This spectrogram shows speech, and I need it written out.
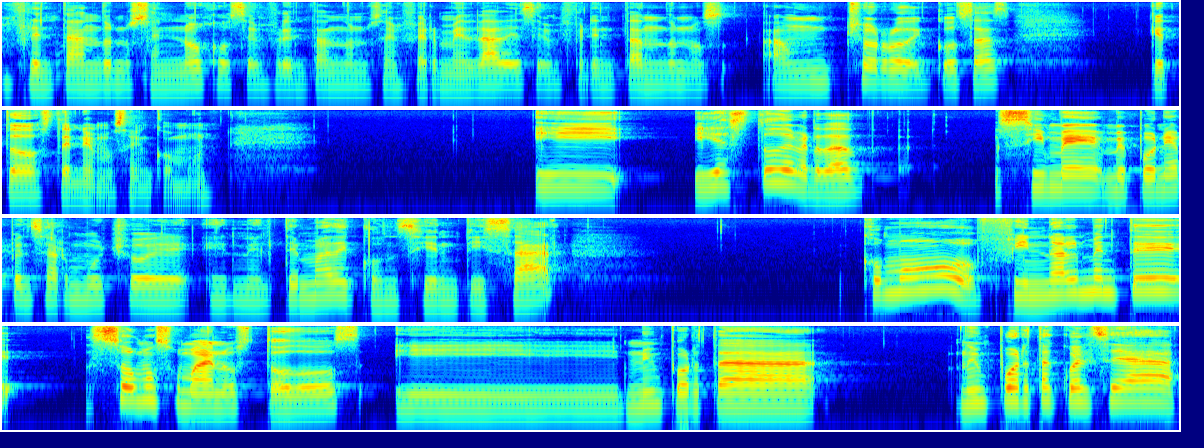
enfrentándonos a enojos, enfrentándonos a enfermedades, enfrentándonos a un chorro de cosas que todos tenemos en común. Y, esto de verdad sí me, me, pone a pensar mucho e, en el tema de concientizar cómo finalmente somos humanos todos y no importa, no importa cuál sea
